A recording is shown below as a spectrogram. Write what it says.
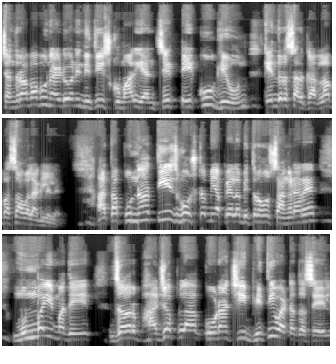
चंद्राबाबू नायडू आणि नितीश कुमार यांचे टेकू घेऊन केंद्र सरकारला बसावं लागलेलं आहे. आता पुन्हा तीच गोष्ट मी आपल्याला मित्र हो सांगणार आहे. मुंबईमध्ये जर भाजपला कोणाची भीती वाटत असेल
